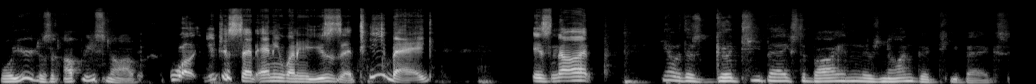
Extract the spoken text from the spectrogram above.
"Well, you're just an uppity snob." Well, you just said anyone who uses a tea bag is not Yeah, but there's good tea bags to buy, and there's non-good tea bags.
